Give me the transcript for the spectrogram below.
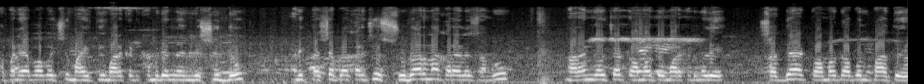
आपण याबाबतची माहिती मार्केट कमिटीला निश्चित देऊ. आणि तशा प्रकारची सुधारणा करायला सांगू. नारायणगावच्या टोमॅटो मार्केटमध्ये सध्या टोमॅटो आपण पाहतोय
